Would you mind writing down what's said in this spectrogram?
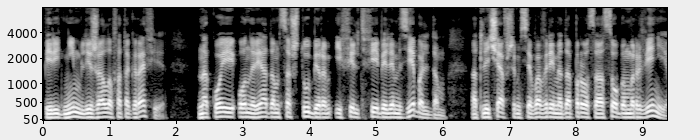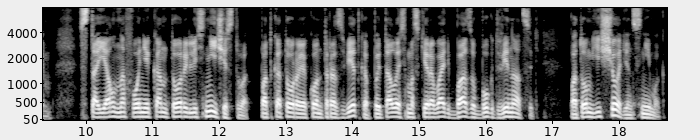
Перед ним лежала фотография, на коей он рядом со Штубером и фельдфебелем Зебальдом, отличавшимся во время допроса особым рвением, стоял на фоне конторы лесничества, под которой контрразведка пыталась маскировать базу БУК-12. Потом еще один снимок.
